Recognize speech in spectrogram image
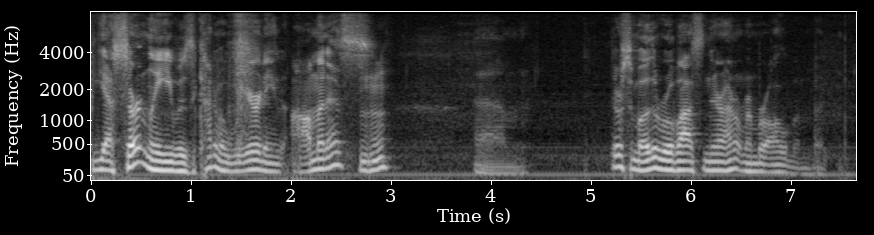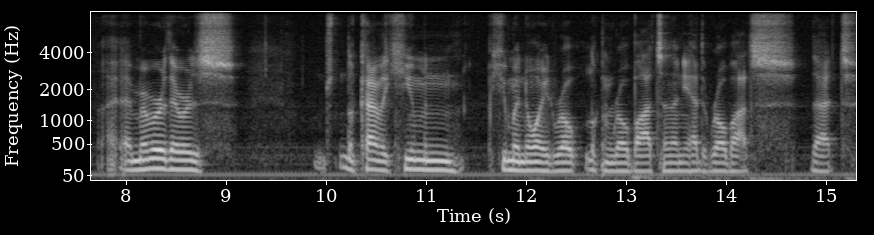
yeah, certainly he was kind of a weird and ominous. Mhm. Um, there were some other robots in there. I don't remember all of them, but I, I remember there was the kind of like human humanoid ro- looking robots, and then you had the robots that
